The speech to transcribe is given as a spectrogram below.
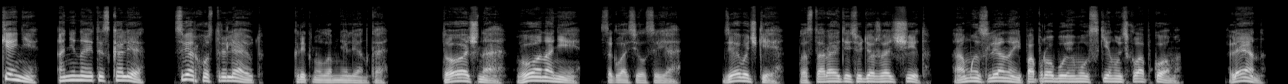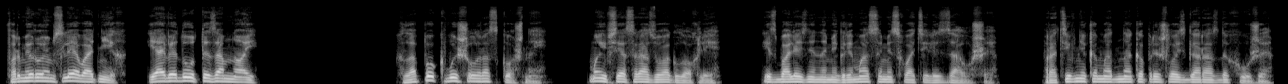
«Кенни, они на этой скале! Сверху стреляют!» — крикнула мне Ленка. «Точно! Вон они!» — согласился я. «Девочки, постарайтесь удержать щит, а мы с Леной попробуем их скинуть хлопком. Лен, формируем слева от них. Я веду, ты за мной!» Хлопок вышел роскошный. Мы все сразу оглохли, и с болезненными гримасами схватились за уши. Противникам, однако, пришлось гораздо хуже.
